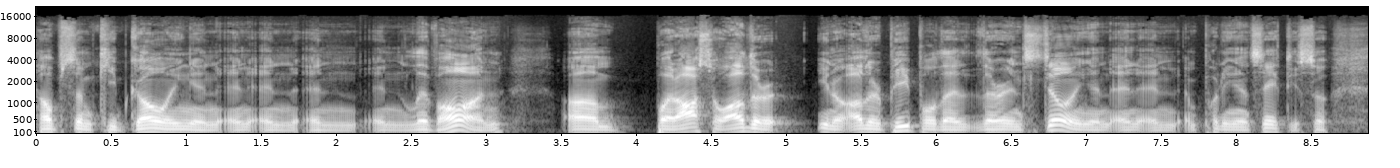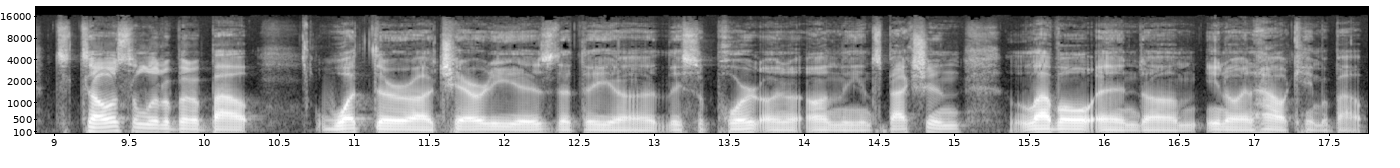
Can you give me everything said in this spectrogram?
helps them keep going and and and and, and live on, um, but also other you know other people that they're instilling and, and, and, putting in safety. So, tell us a little bit about what their uh, charity is that they uh, they support on, on the inspection level and um, you know and how it came about.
